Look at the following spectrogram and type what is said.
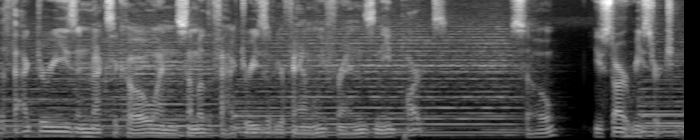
the factories in Mexico and some of the factories of your family friends need parts. So you start researching.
